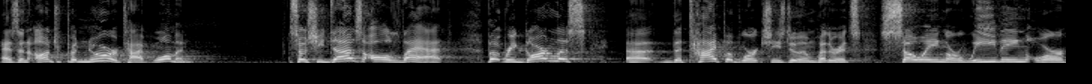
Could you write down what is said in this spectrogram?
as an entrepreneur type woman. So she does all that, but regardless uh, the type of work she's doing, whether it's sewing or weaving or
